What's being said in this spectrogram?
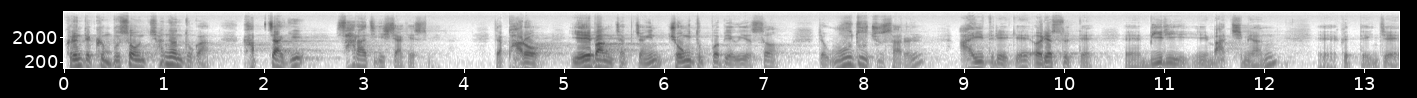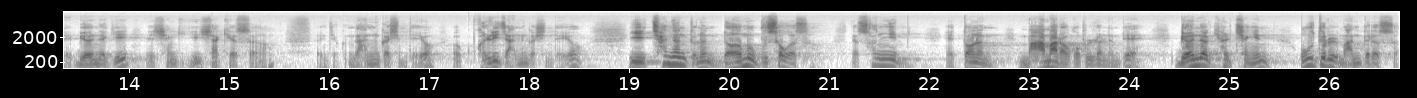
그런데 그 무서운 천연두가 갑자기 사라지기 시작했습니다. 바로 예방 접종인 종두법에 의해서 우두 주사를 아이들에게 어렸을 때 미리 맞추면 그때 이제 면역이 생기기 시작해서 이제 낫는 것인데요. 걸리지 않는 것인데요. 이 천연두는 너무 무서워서 손님 또는 마마라고 불렀는데 면역 혈청인 우두를 만들어서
